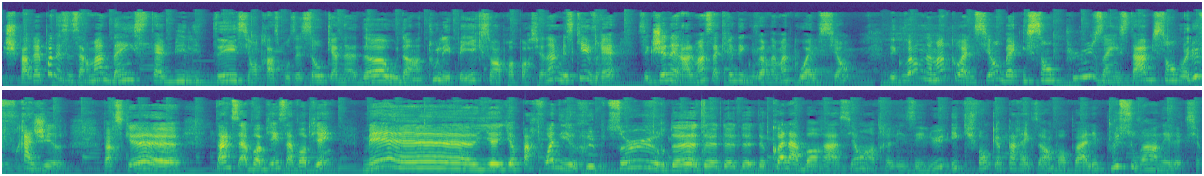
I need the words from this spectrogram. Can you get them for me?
je ne parlerais pas nécessairement d'instabilité si on transposait ça au Canada ou dans tous les pays qui sont en proportionnel, mais ce qui est vrai, c'est que généralement, ça crée des gouvernements de coalition. Les gouvernements de coalition, ben, ils sont plus instables, ils sont plus fragiles. Parce que euh, tant que ça va bien, ça va bien, mais euh, il y, a parfois des ruptures de, de, de, de collaboration entre les élus et qui font que, par exemple, on peut aller plus souvent en élection.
